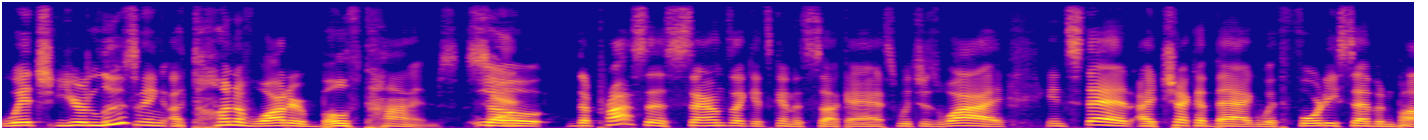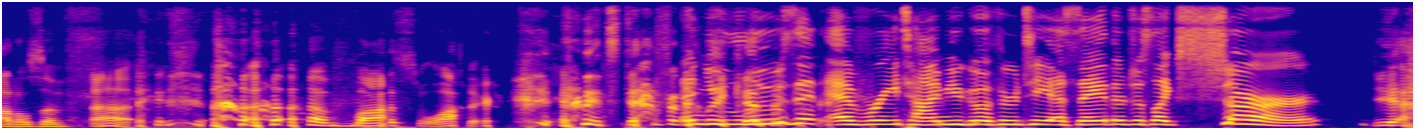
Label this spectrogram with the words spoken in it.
Which you're losing a ton of water both times. So the process sounds like it's going to suck ass, which is why instead I check a bag with 47 bottles of uh of Voss water. And it's definitely And you gonna- lose it every time you go through TSA. They're just like, sure. Yeah.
